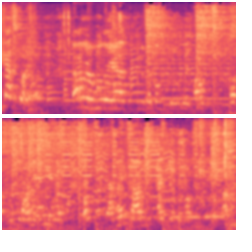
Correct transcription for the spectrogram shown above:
কাজ করে? তাহলে বুঝো, এরা তো তুমি বেতন দিতে খাও। আমি আমি- আমি আজকে তো আমি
